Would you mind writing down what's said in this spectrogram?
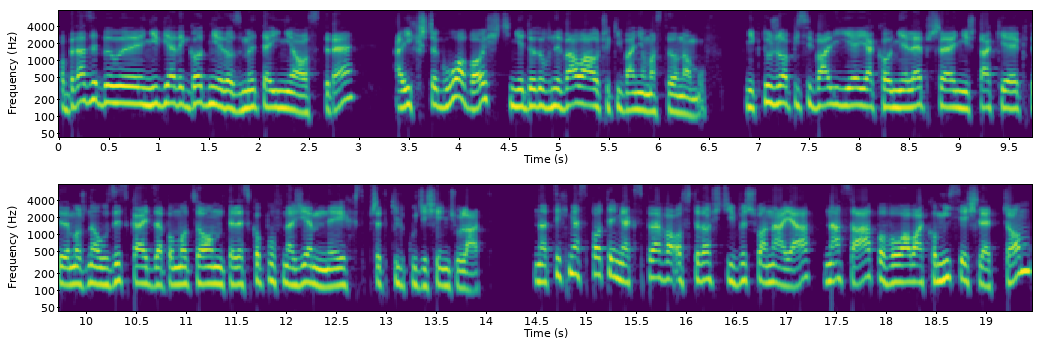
Obrazy były niewiarygodnie rozmyte i nieostre, a ich szczegółowość nie dorównywała oczekiwaniom astronomów. Niektórzy opisywali je jako nie lepsze niż takie, które można uzyskać za pomocą teleskopów naziemnych sprzed kilkudziesięciu lat. Natychmiast po tym, jak sprawa ostrości wyszła na jaw, NASA powołała komisję śledczą,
